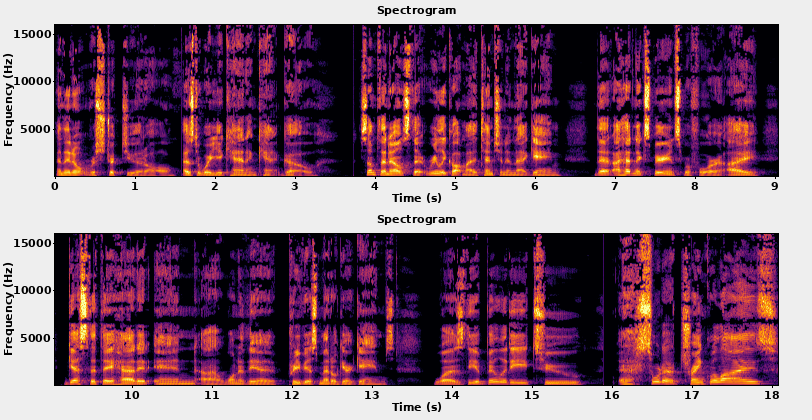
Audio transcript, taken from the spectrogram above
and they don't restrict you at all as to where you can and can't go. Something else that really caught my attention in that game that I hadn't experienced before, I guess that they had it in uh, one of the previous Metal Gear games, was the ability to uh, sort of tranquilize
